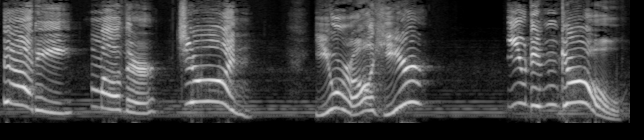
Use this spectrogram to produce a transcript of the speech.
Daddy, Mother, John! You are all here? You didn't go!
